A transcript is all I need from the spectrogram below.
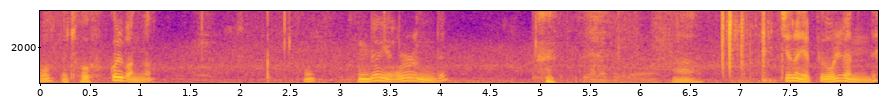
어? 나 저거 흙골 봤나? 어? 분명히 올랐는데? 그래요. 아 찌는 예쁘게 올렸는데?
